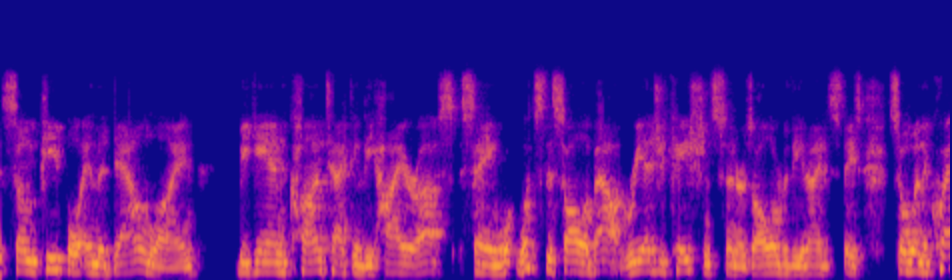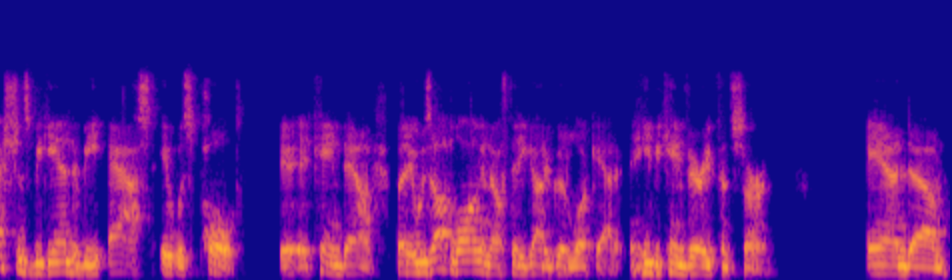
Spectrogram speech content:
some people in the downline began contacting the higher ups saying, What's this all about? Re education centers all over the United States. So when the questions began to be asked, it was pulled. It, it, came down, but it was up long enough that he got a good look at it and he became very concerned. And um,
